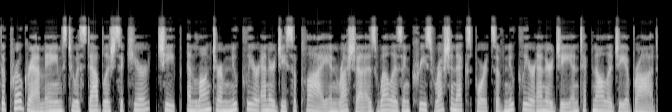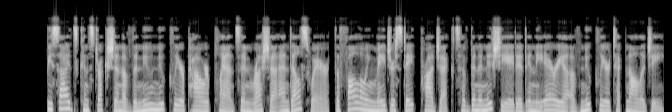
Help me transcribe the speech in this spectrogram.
The program aims to establish secure, cheap, and long-term nuclear energy supply in Russia as well as increase Russian exports of nuclear energy and technology abroad. Besides construction of the new nuclear power plants in Russia and elsewhere, the following major state projects have been initiated in the area of nuclear technology.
